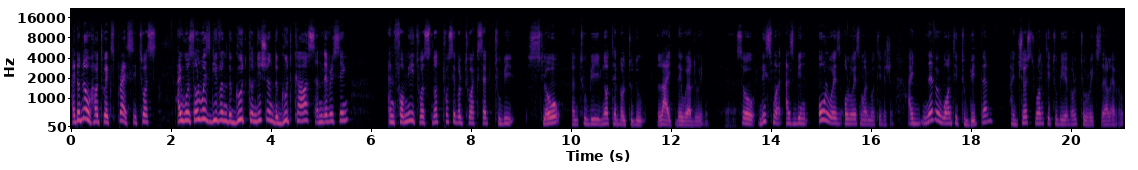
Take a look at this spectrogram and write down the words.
I don't know how to express. It was, I was always given the good condition, the good cars, and everything, and for me, it was not possible to accept to be slow and to be not able to do like they were doing. So this one has been always, always my motivation. I never wanted to beat them. I just wanted to be able to reach their level.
